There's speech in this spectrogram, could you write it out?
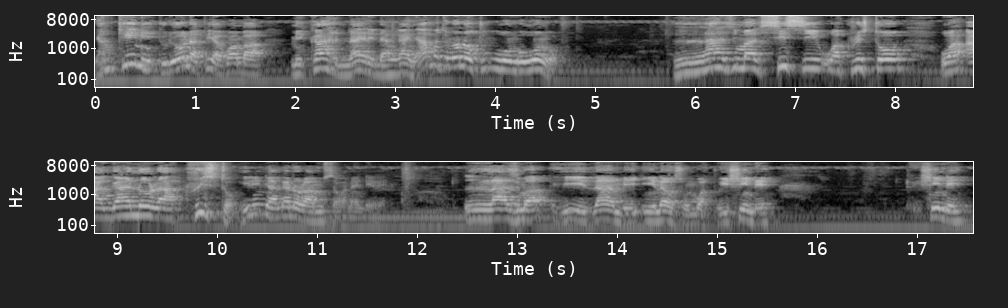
Yamkini tuliona pia kwamba Mikali naye alidanganya. Hapa tunaona tu uongo uongo. Lazima sisi wa Kristo wa agano la Kristo. Hili ni agano la Musa wanaendelea. Lazima hii dhambi inayosumbua tuishinde. Tuishinde.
